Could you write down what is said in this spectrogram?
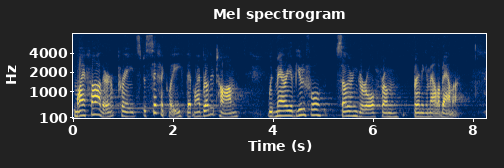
My father prayed specifically that my brother Tom would marry a beautiful southern girl from Birmingham, Alabama.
